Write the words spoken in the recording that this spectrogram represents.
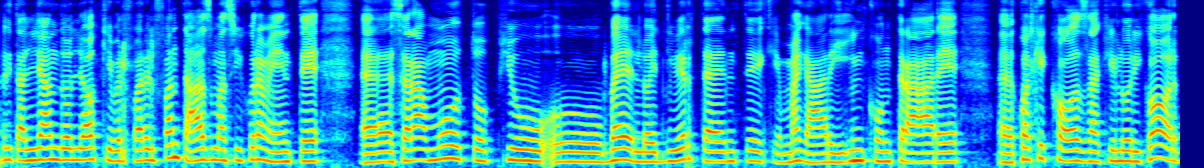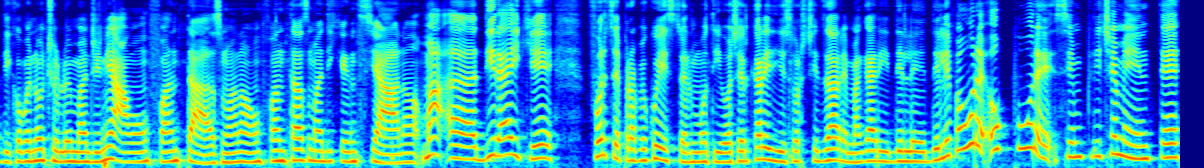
ritagliando gli occhi per fare il fantasma sicuramente eh, sarà molto più uh, bello e divertente che magari incontrare eh, qualche cosa che lo ricordi come noi ce lo immaginiamo, un fantasma, no? un fantasma dickensiano. Ma eh, direi che forse è proprio questo il motivo, cercare di esorcizzare magari delle, delle paure oppure semplicemente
